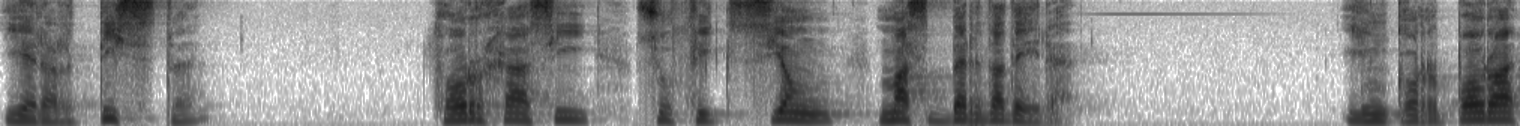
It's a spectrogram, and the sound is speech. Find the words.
y el artista forja así su ficción más verdadera, incorpora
